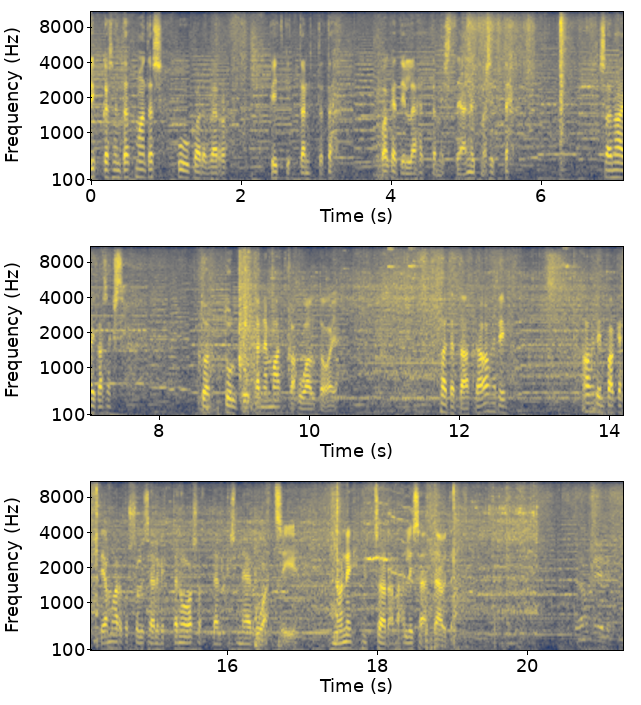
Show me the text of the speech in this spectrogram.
Pikkasen tätä mä oon tässä kuukauden verran pitkittänyt tätä paketin lähettämistä ja nyt mä sitten sain aikaiseksi tultua tänne matkahuoltoon ja laitetaan tää Ahdin, Ahdin paketti ja Markus oli selvittänyt osoitteelle, se menee Ruotsiin. No niin, nyt saadaan vähän lisää täytettä. Eikö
